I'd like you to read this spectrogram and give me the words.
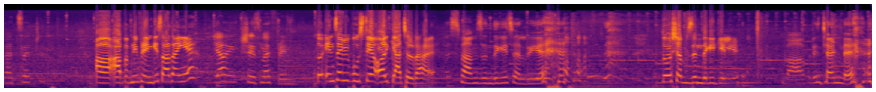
that's it आप अपनी फ्रेंड के साथ आई हैं? या शी इज़ माई फ्रेंड तो इनसे भी पूछते हैं और क्या चल रहा है? बस मैम ज़िंदगी चल रही है। दो शब्द ज़िंदगी के लिए। बाप रे झंड है।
